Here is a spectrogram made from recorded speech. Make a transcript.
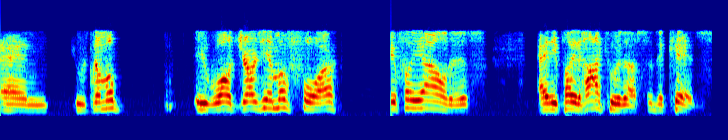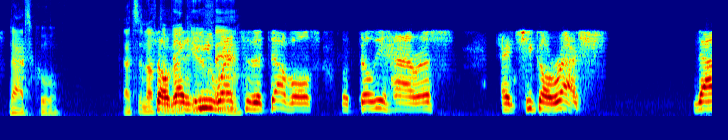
and he was number, he wore jersey number four, for the Islanders, and he played hockey with us and the kids. That's cool. That's enough so to make then he went to the Devils with Billy Harris and Chico Resch. Now,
